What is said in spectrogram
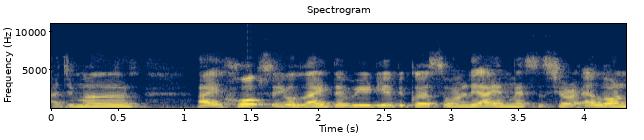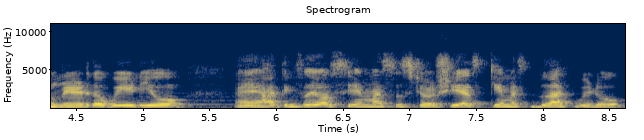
Ajmal, I hope so you like the video because only I and my sister alone made the video. And I think so you'll see my sister. She has came as Black Widow.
